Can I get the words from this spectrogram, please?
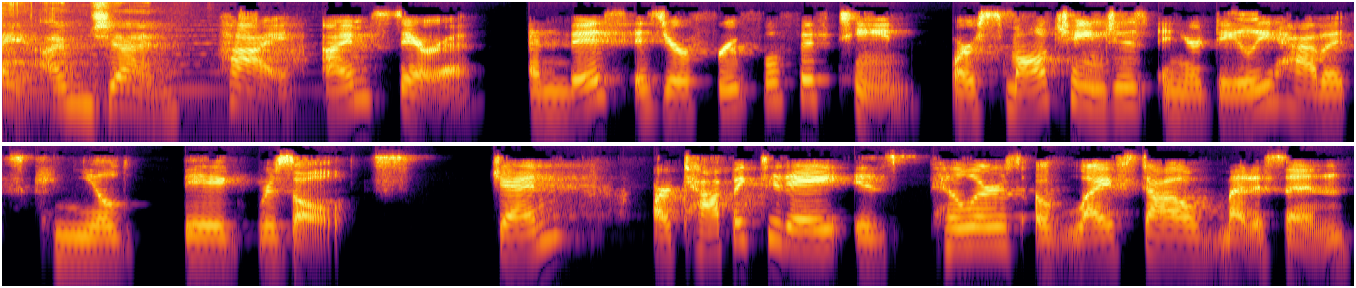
Hi, I'm Jen. Hi, I'm Sarah, and this is your Fruitful 15, where small changes in your daily habits can yield big results. Jen, our topic today is pillars of lifestyle medicine,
